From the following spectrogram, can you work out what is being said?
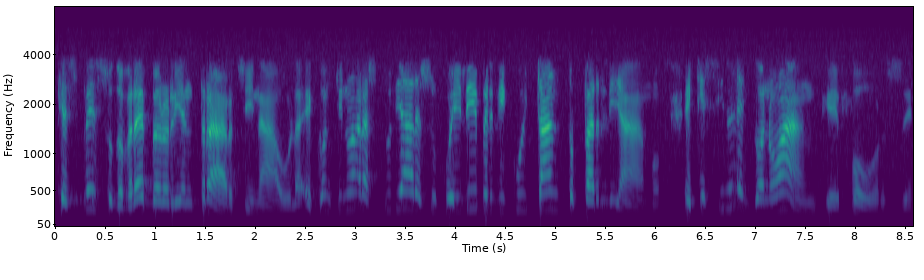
che spesso dovrebbero rientrarci in aula e continuare a studiare su quei libri di cui tanto parliamo e che si leggono anche forse,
